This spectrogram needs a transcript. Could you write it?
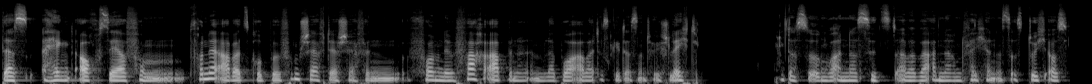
Das hängt auch sehr vom, von der Arbeitsgruppe, vom Chef, der Chefin, von dem Fach ab. Wenn du im Labor arbeitest, geht das natürlich schlecht, dass du irgendwo anders sitzt. Aber bei anderen Fächern ist das durchaus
